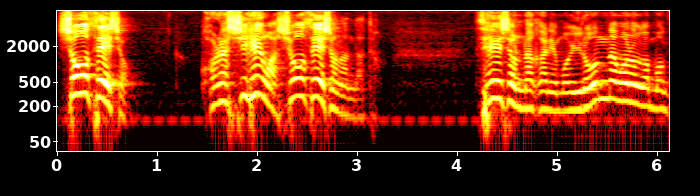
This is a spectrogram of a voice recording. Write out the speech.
小聖書。これは詩篇は小聖書なんだと。聖書の中にもいろんなものがもう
